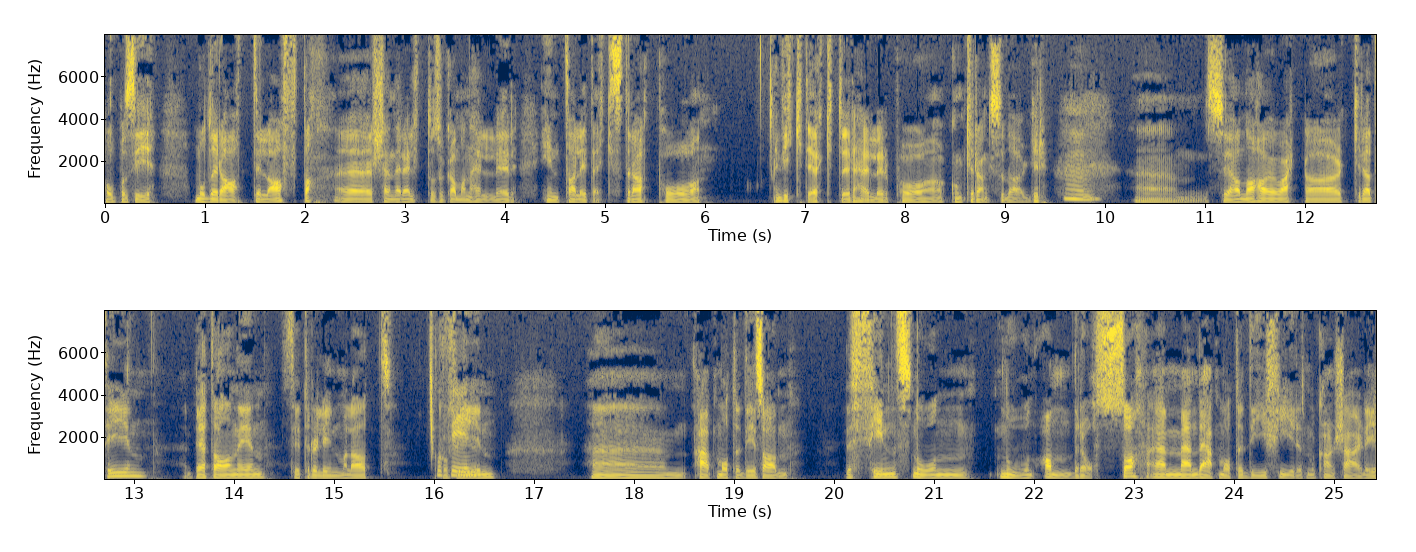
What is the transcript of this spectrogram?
holdt på å si moderat til lavt da, uh, generelt, og så kan man heller innta litt ekstra på viktige økter eller på konkurransedager. Mm. Um, så ja, nå har jo vært da kreatin, betalanin, citrulinmalat, koffein. Um, er på en måte de sånn Det fins noen, noen, andre også, um, men det er på en måte de fire som kanskje er de,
